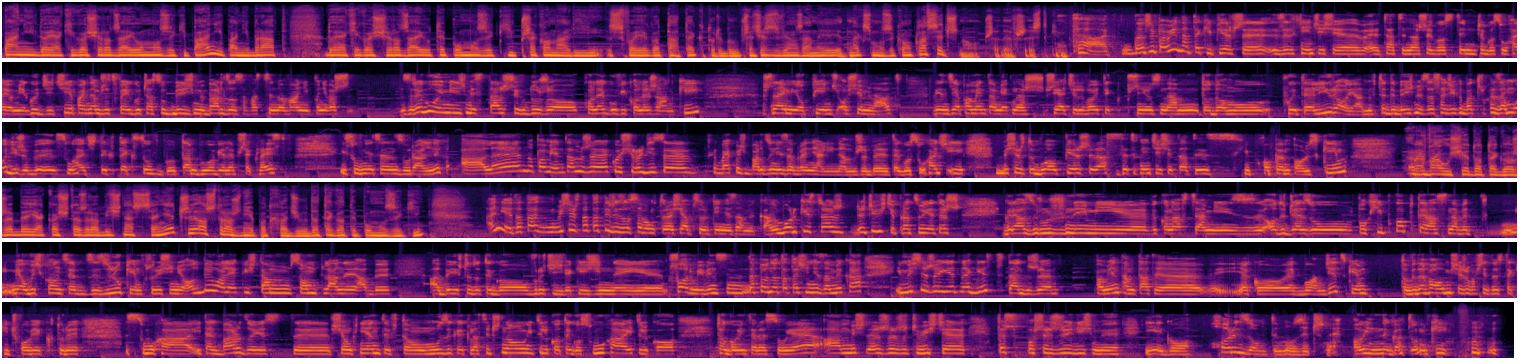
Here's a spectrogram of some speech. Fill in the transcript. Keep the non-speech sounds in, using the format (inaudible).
pani do jakiegoś rodzaju muzyki, pani, pani brat do jakiegoś rodzaju typu muzyki przekonali swojego tatę, który był przecież związany jednak z muzyką klasyczną przede wszystkim. Tak, znaczy pamiętam takie pierwsze zetknięcie się e, taty naszego z tym, czego słuchają jego dzieci. Ja pamiętam, że swojego czasu byliśmy bardzo zafascynowani, ponieważ z reguły mieliśmy starszych dużo kolegów i koleżanki, przynajmniej o 5-8 lat, więc ja pamiętam, jak nasz przyjaciel Wojtek przyniósł nam do domu płytę Leroya. My wtedy byliśmy w zasadzie chyba trochę za młodzi, żeby słuchać tych tekstów, bo tam było wiele przekleństw i słów niecenzuralnych, ale no pamiętam, że jakoś rodzice chyba jakoś bardzo nie zabraniali nam, żeby tego słuchać i myślę, że to było pierwszy raz zetknięcie się taty z hip-hopem polskim. Rwał się do tego, żeby jakoś to zrobić na scenie, czy ostrożnie podchodził do tego typu muzyki? A nie, tata, myślę, że tata też jest osobą, która się absolutnie nie zamyka. No bo orkiestra rzeczywiście pracuje też, gra z różnymi wykonawcami z, od jazzu po hip-hop. Teraz nawet miał być koncert z Lukiem, który się nie odbył, ale jakieś tam są plany, aby, aby jeszcze do tego wrócić w jakiejś innej formie. Więc na pewno tata się nie zamyka i myślę, że jednak jest tak, że pamiętam tatę jako jak byłam dzieckiem, to wydawało mi się, że właśnie to jest taki człowiek, który słucha i tak bardzo jest y, wsiąknięty w tą muzykę klasyczną i tylko tego słucha i tylko to go interesuje, a myślę, że rzeczywiście też poszerzyliśmy jego horyzonty muzyczne o inne gatunki. (laughs)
